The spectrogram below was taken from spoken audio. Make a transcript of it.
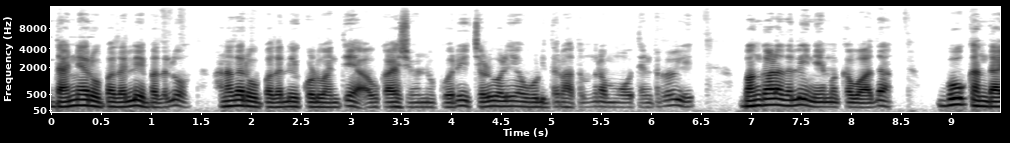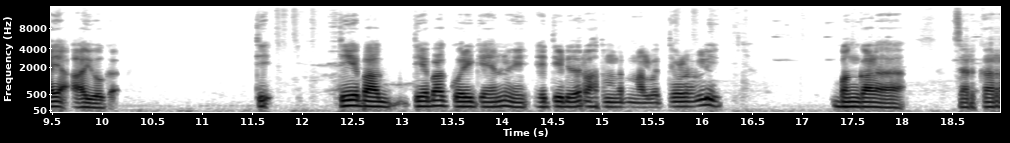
ಧಾನ್ಯ ರೂಪದಲ್ಲಿ ಬದಲು ಹಣದ ರೂಪದಲ್ಲಿ ಕೊಡುವಂತೆ ಅವಕಾಶವನ್ನು ಕೋರಿ ಚಳುವಳಿಯ ಹೂಡಿದರು ಹತ್ತೊಂಬತ್ತು ನೂರ ಮೂವತ್ತೆಂಟರಲ್ಲಿ ಬಂಗಾಳದಲ್ಲಿ ನೇಮಕವಾದ ಭೂ ಕಂದಾಯ ಆಯೋಗ ತೇಬಾಗ್ ತೇಬಾಗ್ ಕೋರಿಕೆಯನ್ನು ಎತ್ತಿ ಹಿಡಿದರು ಹತ್ತೊಂಬತ್ತು ನೂರ ನಲವತ್ತೇಳರಲ್ಲಿ ಬಂಗಾಳ ಸರ್ಕಾರ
